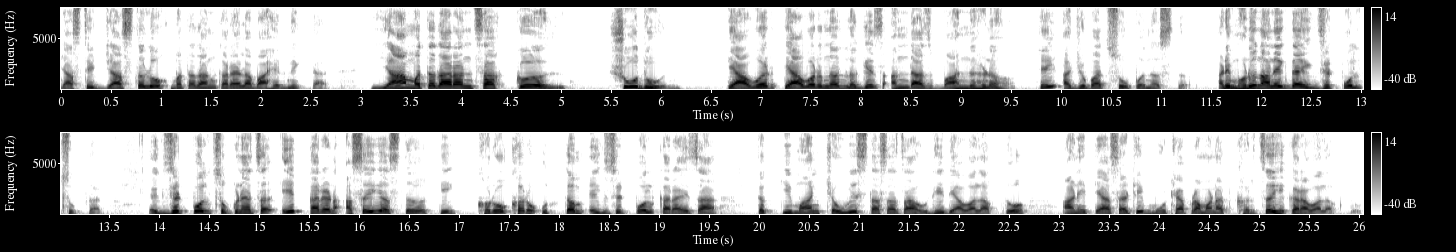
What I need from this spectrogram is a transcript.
जास्तीत जास्त लोक मतदान करायला बाहेर निघतात. या मतदारांचा कल शोधून त्यावर त्यावरनं लगेच अंदाज बांधणं हे अजिबात सोपं नसतं. आणि म्हणून अनेकदा एक्झिट पोल चुकतात. एक्झिट पोल चुकण्याचं एक कारण असंही असतं की खरोखर उत्तम एक्झिट पोल करायचा तर किमान चोवीस तासाचा अवधी द्यावा लागतो आणि त्यासाठी मोठ्या प्रमाणात खर्चही करावा लागतो.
